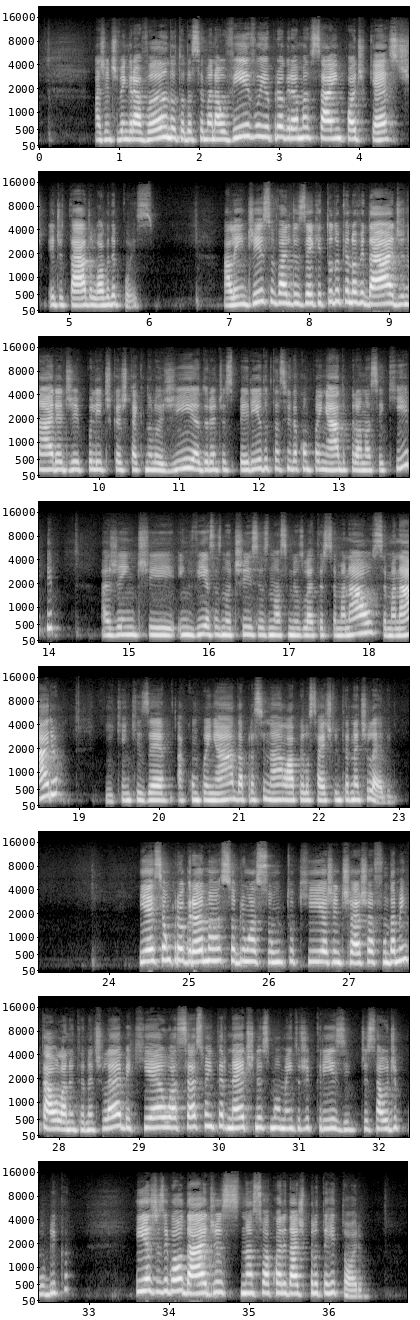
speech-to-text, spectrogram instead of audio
A gente vem gravando toda semana ao vivo e o programa sai em podcast, editado logo depois. Além disso, vale dizer que tudo que é novidade na área de políticas de tecnologia durante esse período está sendo acompanhado pela nossa equipe a gente envia essas notícias no nosso newsletter semanal, semanário. E quem quiser acompanhar, dá para assinar lá pelo site do Internet Lab. E esse é um programa sobre um assunto que a gente acha fundamental lá no Internet Lab, que é o acesso à internet nesse momento de crise de saúde pública e as desigualdades na sua qualidade pelo território.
